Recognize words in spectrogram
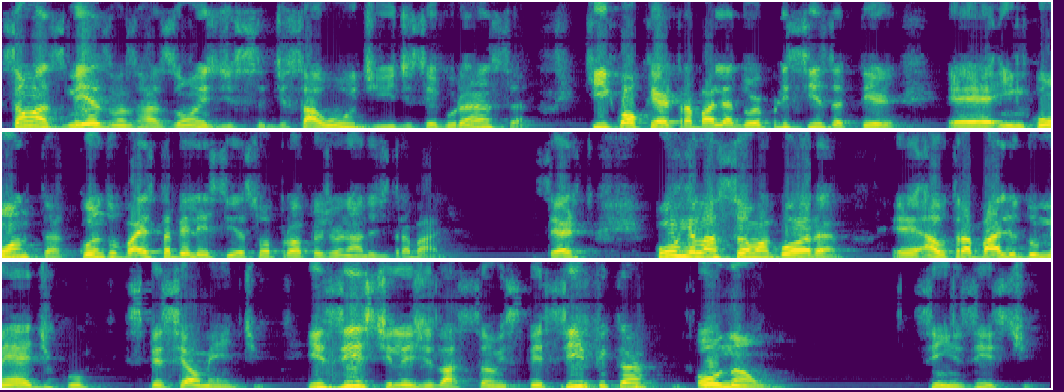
são as mesmas razões de, de saúde e de segurança que qualquer trabalhador precisa ter é, em conta quando vai estabelecer a sua própria jornada de trabalho. Certo? Com relação agora é, ao trabalho do médico, especialmente, existe legislação específica ou não? Sim, existe.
